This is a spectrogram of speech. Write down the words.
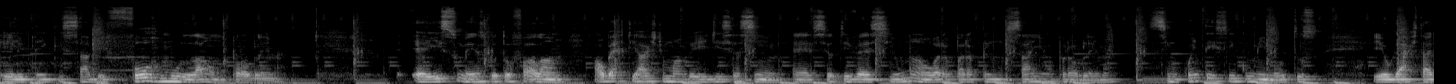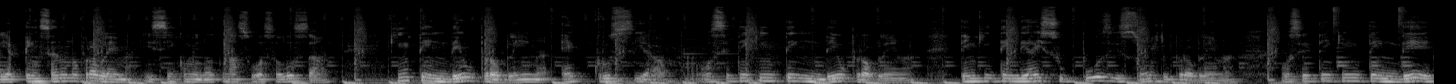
ele tem que saber formular um problema. É isso mesmo que eu estou falando. Albert Einstein uma vez disse assim: é, se eu tivesse uma hora para pensar em um problema, 55 minutos eu gastaria pensando no problema e 5 minutos na sua solução. Entender o problema é crucial. Você tem que entender o problema, tem que entender as suposições do problema, você tem que entender,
